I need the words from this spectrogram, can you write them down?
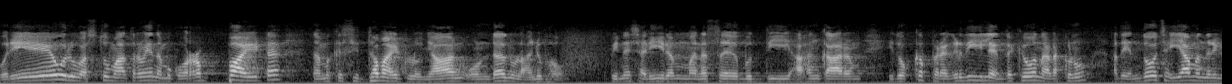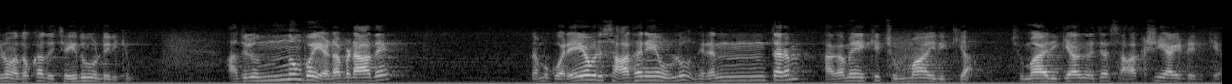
ഒരേ ഒരു വസ്തു മാത്രമേ നമുക്ക് ഉറപ്പായിട്ട് നമുക്ക് സിദ്ധമായിട്ടുള്ളൂ. ഞാൻ ഉണ്ട് എന്നുള്ള അനുഭവം. പിന്നെ ശരീരം മനസ്സ് ബുദ്ധി അഹങ്കാരം ഇതൊക്കെ പ്രകൃതിയിൽ എന്തൊക്കെയോ നടക്കണു. അത് എന്തോ ചെയ്യാൻ വന്നിരിക്കണോ അതൊക്കെ അത് ചെയ്തുകൊണ്ടിരിക്കും. അതിലൊന്നും പോയി ഇടപെടാതെ നമുക്ക് ഒരേ ഒരു സാധനയേ ഉള്ളൂ. നിരന്തരം അകമയ്ക്ക് ചുമ്മാ ഇരിക്കുക ചുമ്മാ ഇരിക്കുക എന്ന് വെച്ചാൽ സാക്ഷിയായിട്ടിരിക്കുക.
